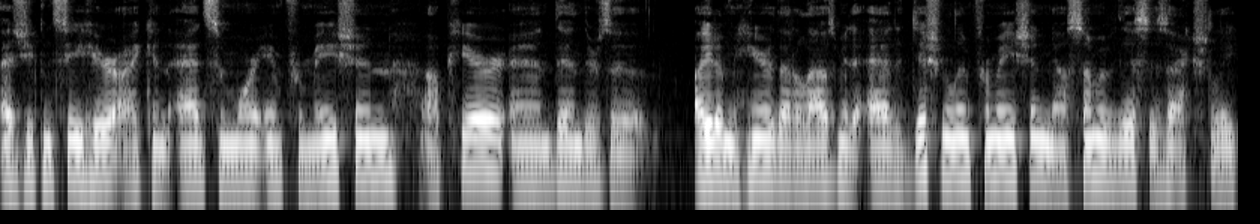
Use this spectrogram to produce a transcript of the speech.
as you can see here, I can add some more information up here. And then there's a item here that allows me to add additional information. Now some of this is actually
